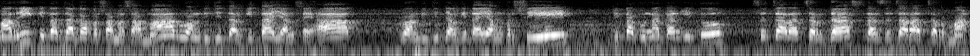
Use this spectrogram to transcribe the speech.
Mari kita jaga bersama-sama ruang digital kita yang sehat, ruang digital kita yang bersih. Kita gunakan itu secara cerdas dan secara cermat.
